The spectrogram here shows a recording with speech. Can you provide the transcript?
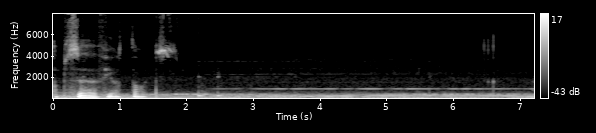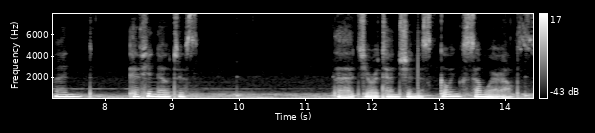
Observe your thoughts. And if you notice that your attention is going somewhere else,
